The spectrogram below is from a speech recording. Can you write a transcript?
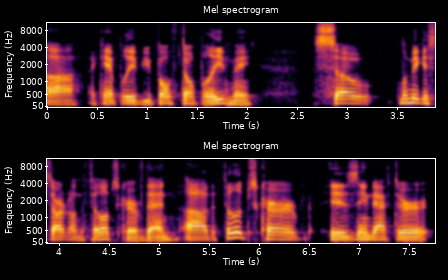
Uh, I can't believe you both don't believe me. So let me get started on the Phillips curve then. Uh, the Phillips curve is named after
